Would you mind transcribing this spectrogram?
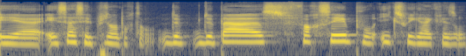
Euh, et, ça, c'est le plus important. De ne pas se forcer pour X ou Y raison.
